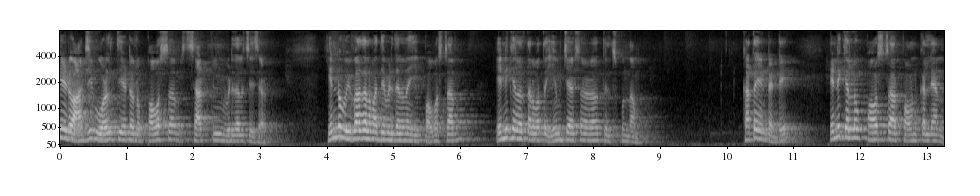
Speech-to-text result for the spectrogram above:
నేడు ఆర్జీబీ వరల్డ్ థియేటర్లో పవర్ స్టార్ షార్ట్ ఫిల్మ్ విడుదల చేశాడు. ఎన్నో వివాదాల మధ్య విడుదలైన ఈ పవర్ స్టార్ ఎన్నికల తర్వాత ఏం చేస్తాడో తెలుసుకుందాం. కథ ఏంటంటే ఎన్నికల్లో పవర్ స్టార్ పవన్ కళ్యాణ్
